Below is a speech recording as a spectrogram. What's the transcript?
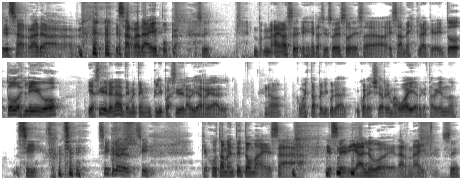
esa rara, esa rara época. Sí. Además es es gracioso eso de esa, esa mezcla que de todo, todo es Lego y así de la nada te meten un clip así de la vida real, ¿no? Como esta película, ¿cuál es Jerry Maguire que está viendo? Sí, sí, creo que sí. Que justamente toma esa, ese diálogo de Dark Knight. Sí.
